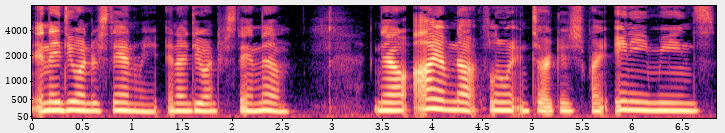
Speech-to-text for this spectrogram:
and they do understand me, and I do understand them. Now, I am not fluent in Turkish by any means,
